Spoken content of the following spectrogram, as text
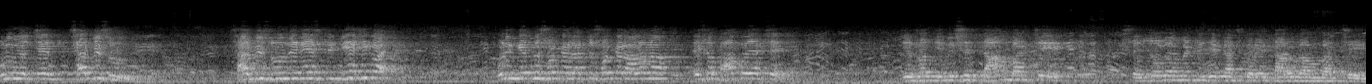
উনি বলছেন service rule service rule registry দিয়ে ঠিক হয় উনি কেন্দ্র সরকার, রাজ্য সরকার আলাদা, এইসব ভাব হয়ে যাচ্ছে। যেসব জিনিসের দাম বাড়ছে সেন্ট্রাল গভর্নমেন্ট যে কাজ করে, তারও দাম বাড়ছে,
